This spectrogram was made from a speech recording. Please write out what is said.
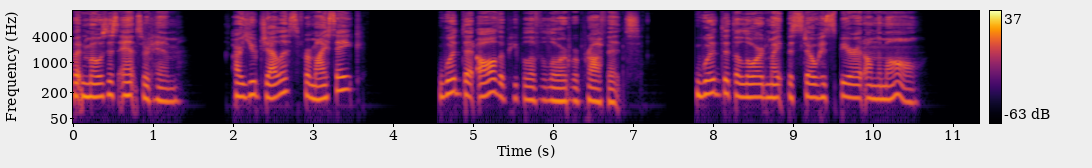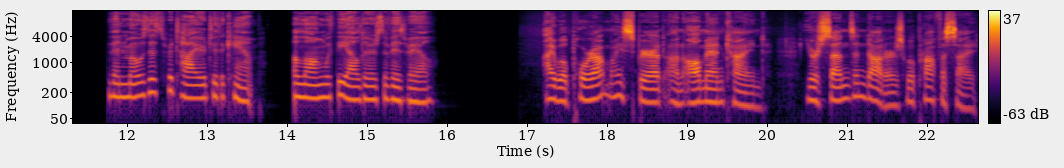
But Moses answered him, Are you jealous for my sake? Would that all the people of the Lord were prophets. Would that the Lord might bestow his Spirit on them all. Then Moses retired to the camp, along with the elders of Israel. I will pour out my Spirit on all mankind. Your sons and daughters will prophesy.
